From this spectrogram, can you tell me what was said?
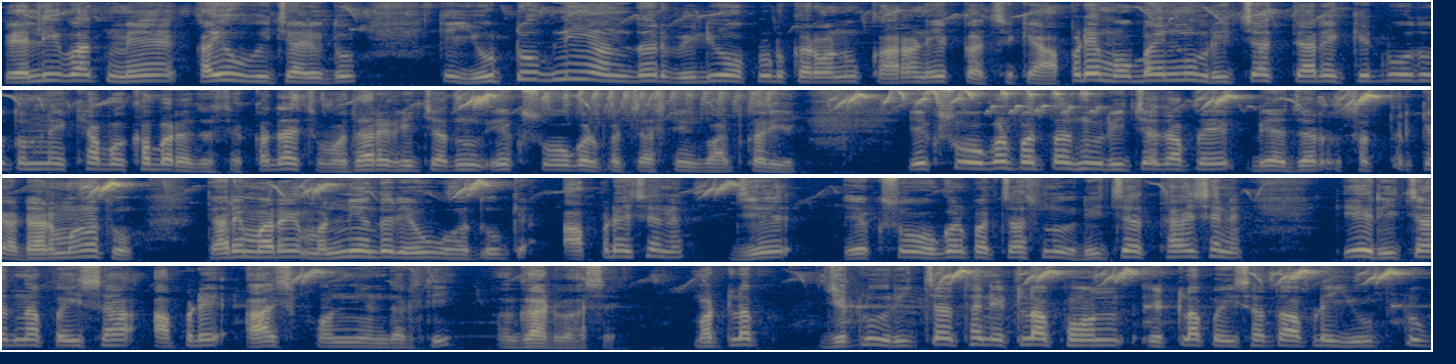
પહેલી વાત મેં કયું વિચાર્યું હતું કે યુટ્યુબની અંદર વીડિયો અપલોડ કરવાનું કારણ એક જ છે કે આપણે મોબાઈલનું રિચાર્જ ત્યારે કેટલું હતું તમને ખબર જ હશે. કદાચ વધારે રિચાર્જનું એકસો ઓગણપચાસની વાત કરીએ. એકસો ઓગણપચાસનું રિચાર્જ આપણે બે હજાર સત્તર કે અઢારમાં હતું, ત્યારે મારે મનની અંદર એવું હતું કે આપણે છે ને જે એકસો ઓગણપચાસનું રિચાર્જ થાય છે ને, એ રિચાર્જના પૈસા આપણે આ જ ફોનની અંદરથી ગાઢવા છે. મતલબ જેટલું રિચાર્જ થાય ને એટલા ફોન એટલા પૈસા તો આપણે યુટ્યુબ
